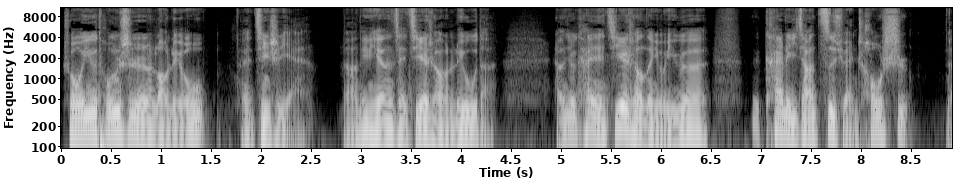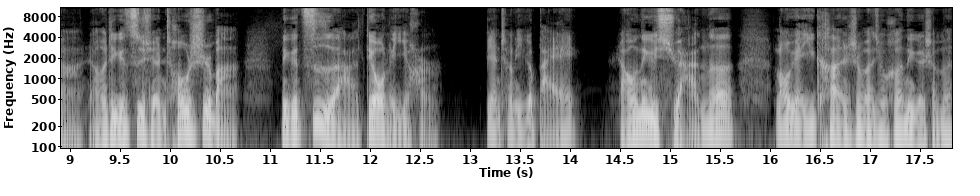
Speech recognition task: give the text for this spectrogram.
说，我一个同事老刘。哎，近视眼啊！那天，在街上溜达，然后就看见街上呢有一个开了一家自选超市啊，然后这个自选超市吧，那个字啊掉了一横，变成了一个白，然后那个选呢，老远一看是吧，就和那个什么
